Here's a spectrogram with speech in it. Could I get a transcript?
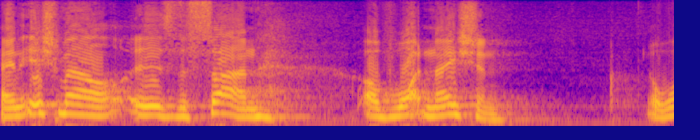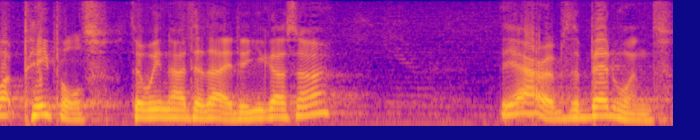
And Ishmael is the son of what nation? Or what peoples do we know today? Do you guys know? The Arabs, the Bedouins.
